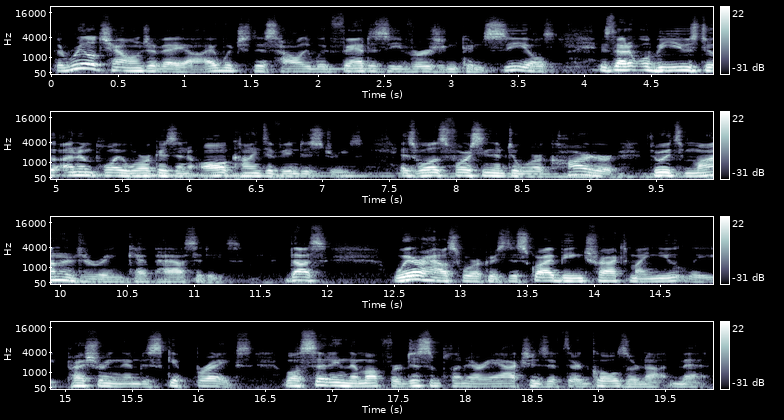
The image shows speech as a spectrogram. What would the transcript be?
the real challenge of AI, which this Hollywood fantasy version conceals, is that it will be used to unemploy workers in all kinds of industries, as well as forcing them to work harder through its monitoring capacities. Thus, Warehouse workers describe being tracked minutely, pressuring them to skip breaks, while setting them up for disciplinary actions if their goals are not met.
